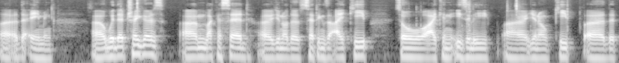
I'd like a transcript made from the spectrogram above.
uh, the aiming. Uh, with the triggers, um, like I said, uh, you know, the settings that I keep, so I can easily, you know, keep the,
